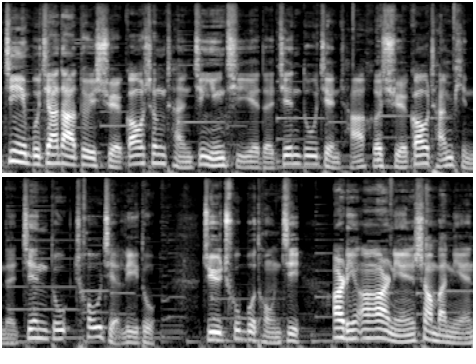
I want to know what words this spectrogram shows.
进一步加大对雪糕生产经营企业的监督检查和雪糕产品的监督抽检力度。据初步统计，二零二二年上半年，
